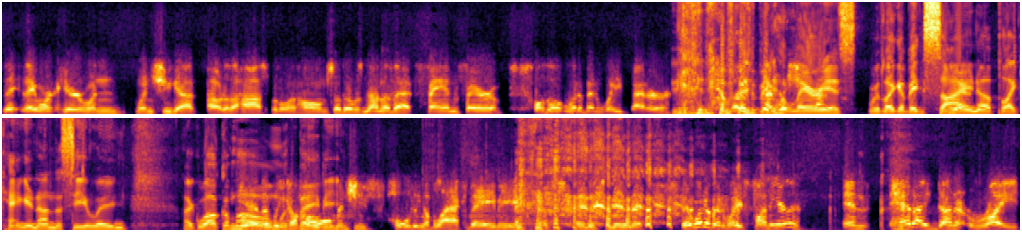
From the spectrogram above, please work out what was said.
They they weren't here when when she got out of the hospital and home. So there was none of that fanfare of. Although it would have been way better. that would Like, have been I hilarious with like a big sign up like hanging on the ceiling like welcome Yeah, home then we with come baby home and she's holding a black baby, and it's me. And it, it would have been way funnier. And had I done it right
